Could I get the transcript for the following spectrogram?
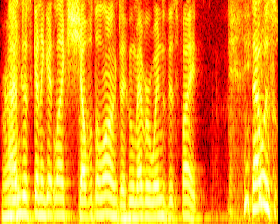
Right. I'm just gonna get like shoveled along to whomever wins this fight. That was,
